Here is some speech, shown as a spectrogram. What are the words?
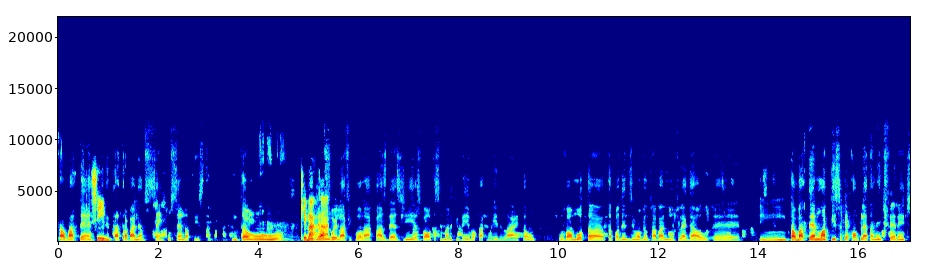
Taubaté, Sim. ele está trabalhando 100% da pista. Então, que bacana. ele já foi lá, ficou lá quase 10 dias, volta semana que vem, vou estar com ele lá. Então, o Valmor está tá podendo desenvolver um trabalho muito legal é, em Taubaté, numa pista que é completamente diferente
